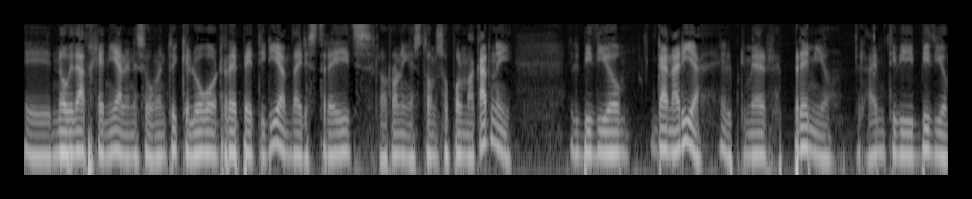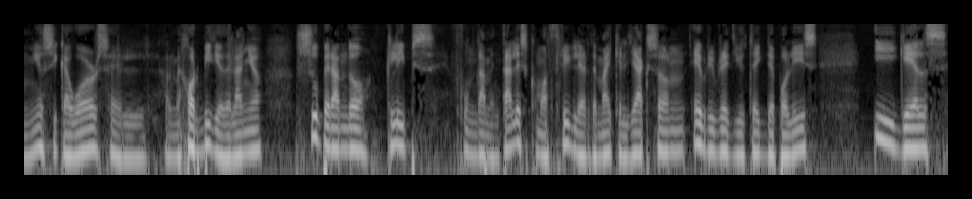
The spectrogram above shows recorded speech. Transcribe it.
eh, novedad genial en ese momento y que luego repetirían Dire Straits, los Rolling Stones o Paul McCartney. El vídeo ganaría el primer premio de la MTV Video Music Awards el, al mejor vídeo del año, superando clips fundamentales como Thriller de Michael Jackson, Every Breath You Take the Police y Girls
